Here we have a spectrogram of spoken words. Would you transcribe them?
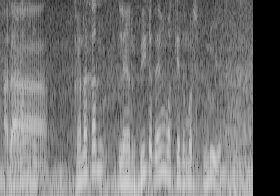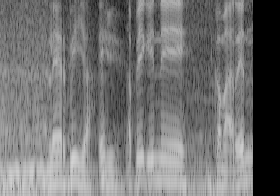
Sekarang ada karena kan Lerby katanya pakai nomor 10 ya. Lerby ya? Eh. Iya. Tapi gini, kemarin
